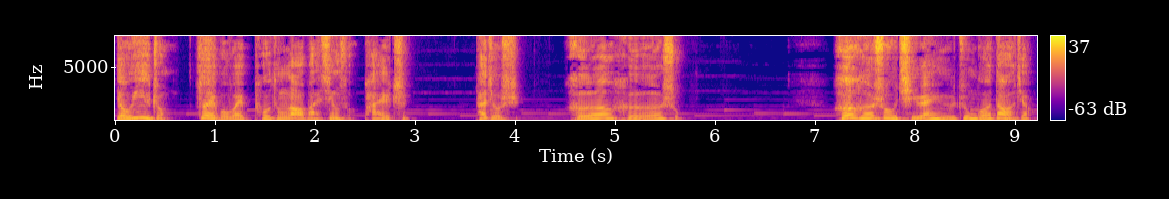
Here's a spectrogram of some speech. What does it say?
有一种最不为普通老百姓所排斥，它就是和合术。和合术起源于中国道教，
